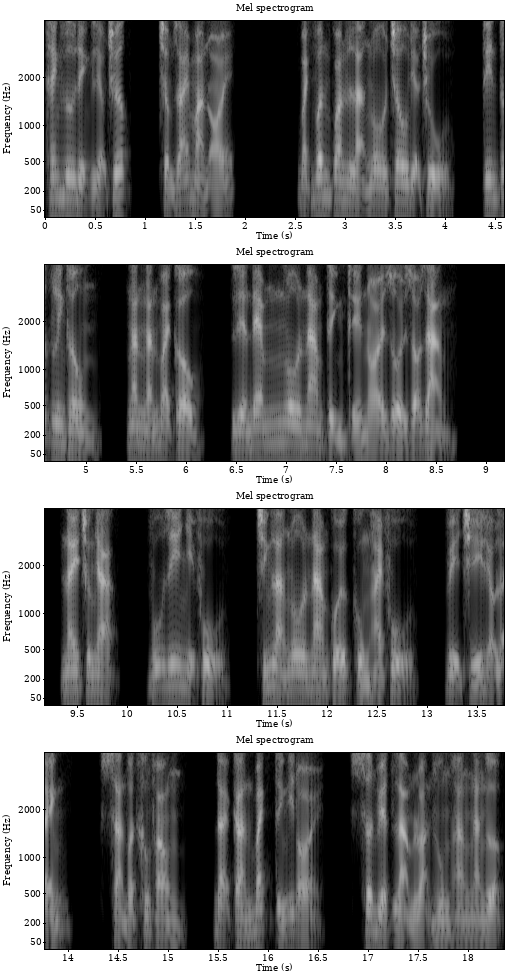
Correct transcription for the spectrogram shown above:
Thanh hư định liệu trước, chậm rãi mà nói. Bạch Vân Quan là Ngô Châu địa chủ, tin tức linh thông, ngăn ngắn vài câu, liền đem Ngô Nam tình thế nói rồi rõ ràng. Nay Trương Nhạc, Vũ Di nhị phủ, chính là Ngô Nam cuối cùng hai phủ, vị trí hẻo lánh, sản vật không phong, đại can bách tính ít ỏi, Sơn Việt làm loạn hung hăng ngang ngược.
